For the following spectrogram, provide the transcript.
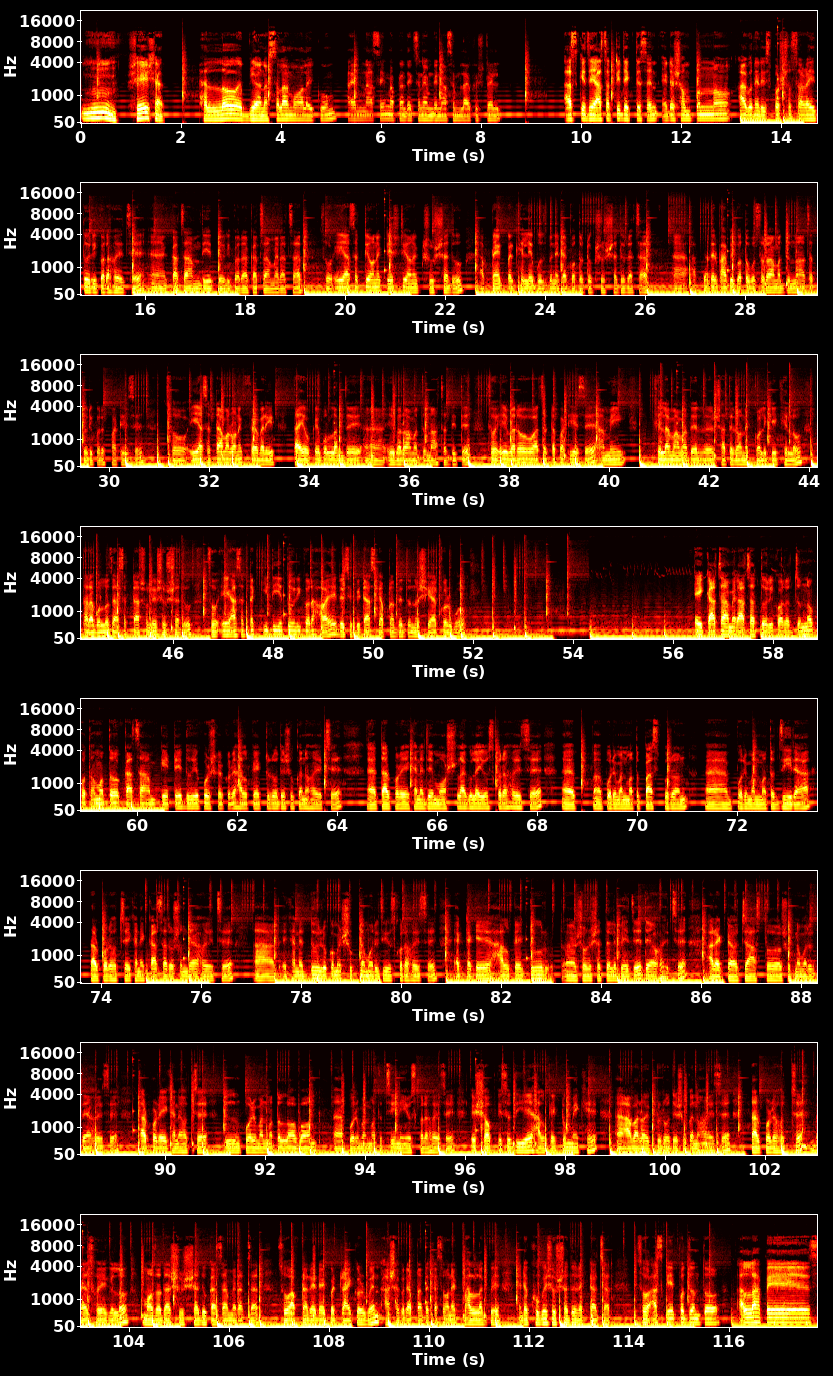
হুম, সেই সাত hello everyone আসসালামু আলাইকুম। আই এম নাসিম আপনারা দেখছেন এমডি নাসিম লাইফস্টাইল আজকে যে আচারটি দেখতেছেন, এটা সম্পূর্ণ আগুনের স্পর্শ ছাড়াই তৈরি করা হয়েছে। কাঁচা আম দিয়ে তৈরি করা কাঁচা আমের আচার। তো এই আচারটি অনেক টেস্টি অনেক সুস্বাদু। আপনি একবার খেলে বুঝবেন এটা কতটুকু সুস্বাদুর আচার। আপনাদের ভাবি গত বছর আমার জন্য আচার তৈরি করে পাঠিয়েছে। তো এই আচারটা আমার অনেক ফেভারিট তাই ওকে বললাম যে এবারও আমার জন্য আচার দিতে। তো এবারও আচারটা পাঠিয়েছে। আমি খেলাম, আমাদের সাথে অনেক কলিকে খেলো। তারা বলল যে, আচারটা আসলে সুস্বাদু। তো এই আচারটা কি দিয়ে তৈরি করা হয়? রেসিপিটা আজকে আপনাদের জন্য শেয়ার করব। এই কাঁচা আমের আচার তৈরি করার জন্য প্রথমত কাঁচা আম কেটে ধুয়ে পরিষ্কার করে হালকা একটু রোদে শুকানো হয়েছে। তারপরে এখানে যে মশলাগুলা ইউজ করা হয়েছে পরিমাণ মতো পাঁচফোড়ন পরিমাণ মতো জিরা, তারপরে হচ্ছে এখানে কাঁচা রসুন দেওয়া হয়েছে। আর এখানে দুই রকমের শুকনো মরিচ ইউজ করা হয়েছে। একটাকে হালকা একটু সরষের তেলে ভেজে দেওয়া হয়েছে। আর একটা হচ্ছে আস্ত শুকনো মরিচ দেওয়া হয়েছে। তারপরে এখানে হচ্ছে পরিমাণ মতো লবণ পরিমাণ মতো চিনি ইউজ করা হয়েছে। এই সব কিছু দিয়ে হালকা একটু মেখে আবারও একটু রোদে শুকানো হয়েছে। তারপরে হচ্ছে, ব্যাস হয়ে গেল মজাদার সুস্বাদু কাঁচা আমের আচার। সো আপনারা এটা একবার ট্রাই করবেন। আশা করি আপনাদের কাছে অনেক ভালো লাগবে। এটা খুবই সুস্বাদুর একটা আচার। সো আজকে পর্যন্ত আল্লাহ হাফেজ।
